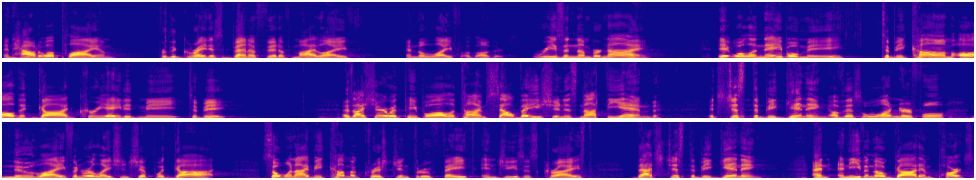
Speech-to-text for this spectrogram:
and how to apply them for the greatest benefit of my life and the life of others. Reason number nine it will enable me to become all that God created me to be. As I share with people all the time, salvation is not the end. It's just the beginning of this wonderful new life and relationship with God. So when I become a Christian through faith in Jesus Christ, that's just the beginning. And, and even though God imparts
